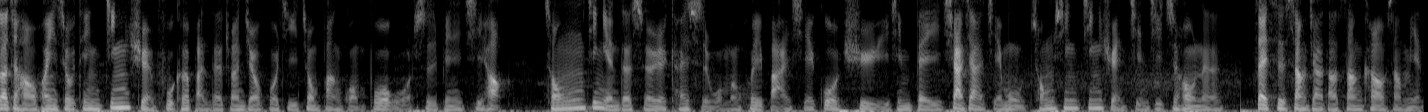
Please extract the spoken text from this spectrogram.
大家好，欢迎收听精选复刻版的转角国际重磅广播，我是编辑七号。从今年的十二月开始，我们会把一些过去已经被下架的节目重新精选剪辑之后呢，再次上架到 SoundCloud 上面。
